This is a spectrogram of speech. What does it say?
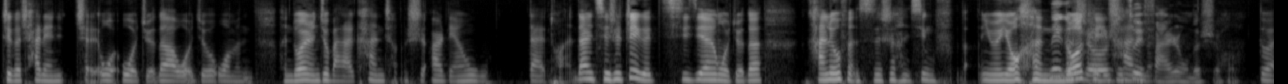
这个差点，我我觉得我就我们很多人就把它看成是二点五代团，但是其实这个期间我觉得韩流粉丝是很幸福的，因为有很多可以看的。最繁荣的时候。对，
